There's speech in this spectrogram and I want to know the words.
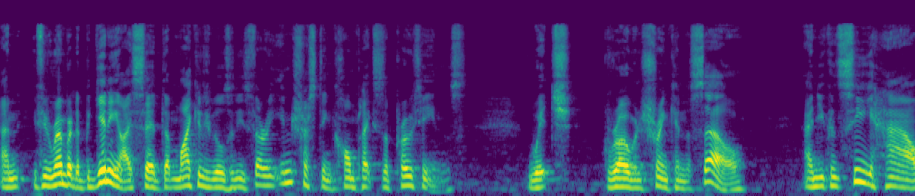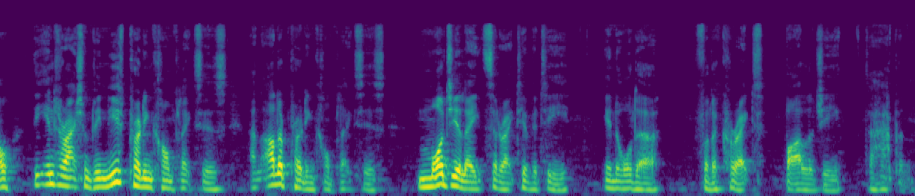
And if you remember at the beginning, I said that microtubules are these very interesting complexes of proteins which grow and shrink in the cell And you can see how the interaction between these protein complexes and other protein complexes modulates their activity in order for the correct biology to happen.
